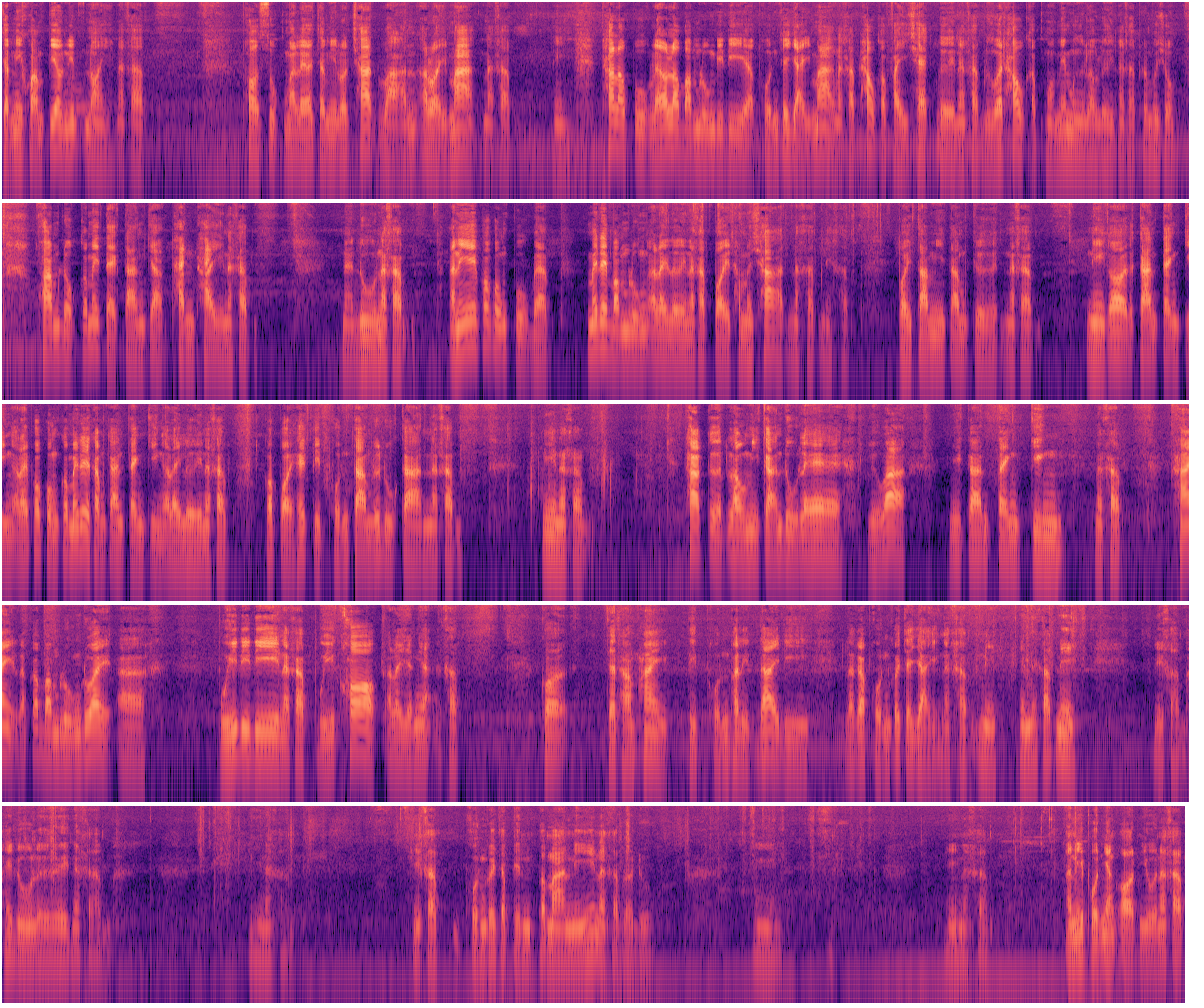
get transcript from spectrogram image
จะมีความเปรี้ยวนิดหน่อยนะครับ พอสุกมาแล้วจะมีรสชาติหวานอร่อยมากนะครับ นี่ถ้าเราปลูกแล้วเราบำรุงดีๆผลจะใหญ่มากนะครับ เท่ากับไฟแช็กเลยนะครับ หรือว่าเท่ากับหัวแม่มือเราเลยนะครับท่านผู้ชม ความดกก็ไม่แตกต่างจากพันธุ์ไทยนะครับนะดูนะครับ อันนี้พ่อพงปลูกแบบไม่ได้บำรุงอะไรเลยนะครับ ปล่อยธรรมชาตินะครับนี่ครับ ปล่อยตามมีตามเกิดนะครับนี่ก็การแต่งกิ่งอะไรพ่อพงก็ไม่ได้ทำการแต่งกิ่งอะไรเลยนะครับ ก็ปล่อยให้ติดผลตามฤดูกาลนะครับ นี่นะครับ ถ้าเกิดเรามีการดูแล หรือว่ามีการแต่งกิ่งนะครับ ให้แล้วก็บำรุงด้วยปุ๋ยดีๆนะครับ ปุ๋ยคอกอะไรอย่างเงี้ยครับ ก็จะทำให้ติดผลผลิตได้ดี แล้วก็ผลก็จะใหญ่นะครับ นี่เห็นไหมครับนี่ นี่ครับให้ดูเลยนะครับ นี่นะครับ นี่ครับ ผลก็จะเป็นประมาณนี้นะครับ เราดู นี่นี่นะครับ อันนี้ผลยังอ่อนอยู่นะครับ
